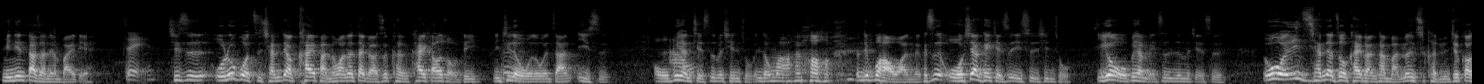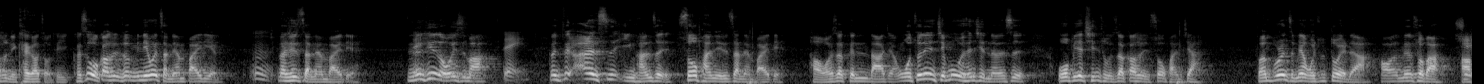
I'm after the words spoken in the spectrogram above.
明天大涨两百点。对，其实我如果只强调开盘的话，那代表是可能开高走低。你记得我的文章意思？我不想解释不清楚，你懂吗？那就不好玩了。可是我现在可以解释一次清楚，以后我不想每次这么解释。如果一直强调只有开盘看盘，那可能就告诉你开高走低。可是我告诉你说明天会涨两百点，嗯，那就是涨两百点。你能听懂我意思吗？对。那这暗示隐含着收盘也是涨两百点。好，我是要跟大家讲，我昨天节目很简单的是。我比较清楚知道告诉你收盘价，反正不论怎么样，我就对的啊。好，没有错吧？好，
